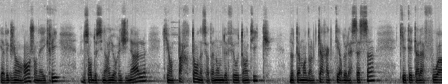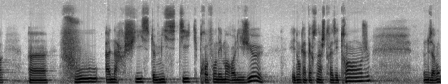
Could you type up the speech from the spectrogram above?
et avec Jean Ranch, on a écrit une sorte de scénario original qui, en partant d'un certain nombre de faits authentiques, notamment dans le caractère de l'assassin, qui était à la fois un fou, anarchiste, mystique, profondément religieux, et donc un personnage très étrange, nous avons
